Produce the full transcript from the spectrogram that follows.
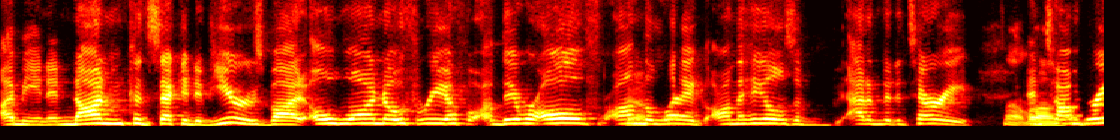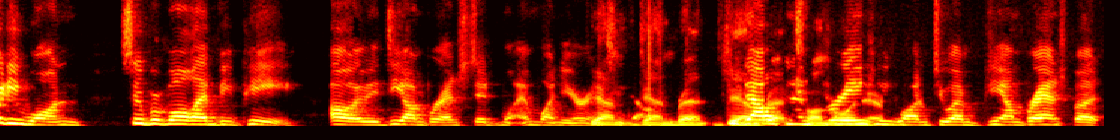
I mean in non-consecutive years but 01 03 they were all on Yeah. the leg on the heels of Adam Vinatieri and wrong. Tom Brady won Super Bowl MVP oh I mean, Deion Branch did one in one year in Dan, 2000. Dan Branch won 2003 he won to um, Deion Branch but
